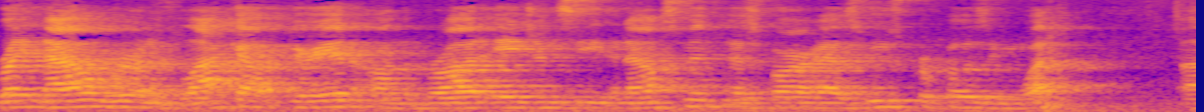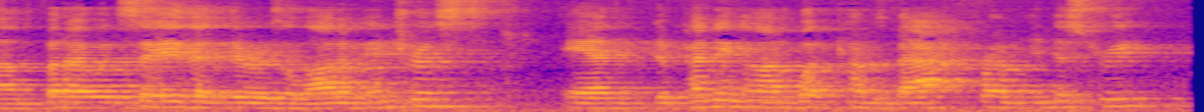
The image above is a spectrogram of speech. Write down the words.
right now we're in a blackout period on the broad agency announcement as far as who's proposing what. Um, but I would say that there is a lot of interest, and depending on what comes back from industry,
